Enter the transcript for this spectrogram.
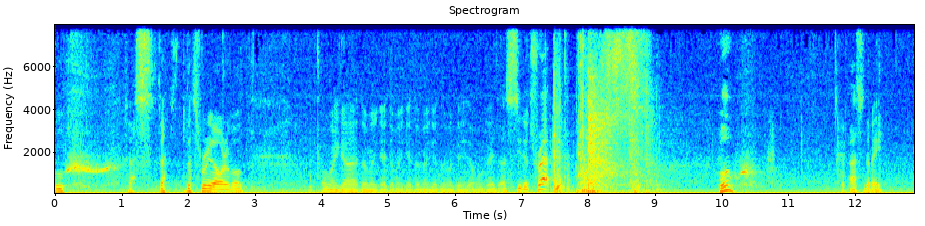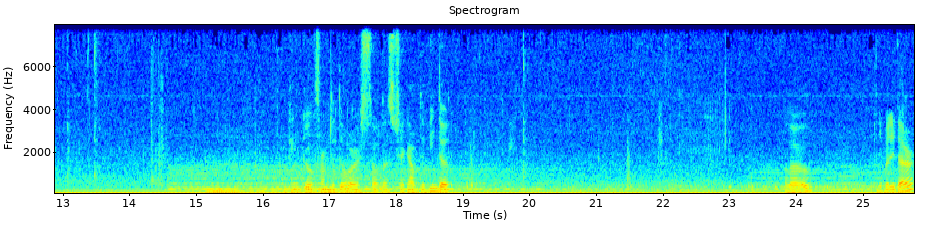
Oof. That's that's that's really horrible. Oh my god, oh my god, oh my god, oh my god, oh my god, oh my god. I see the trap! Whoa! We passed the bay. Go from the door, so let's check out the window. Hello? Anybody there?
